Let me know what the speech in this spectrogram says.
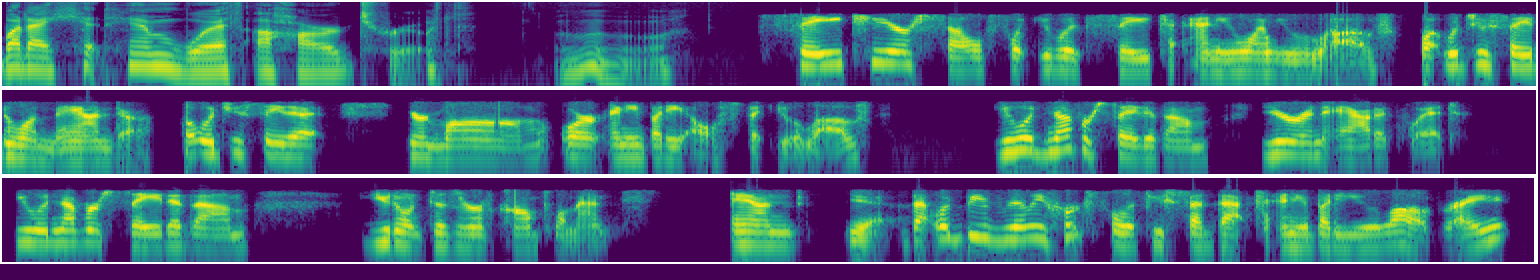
but I hit him with a hard truth. Ooh. Say to yourself what you would say to anyone you love. What would you say to Amanda? What would you say to your mom or anybody else that you love? You would never say to them, you're inadequate. You would never say to them, you don't deserve compliments. And Yeah. that would be really hurtful if you said that to anybody you love, right?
